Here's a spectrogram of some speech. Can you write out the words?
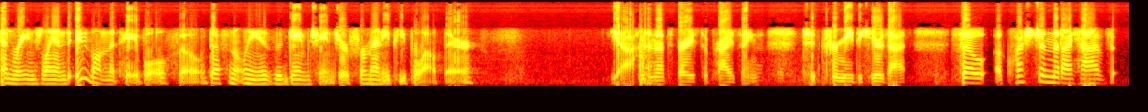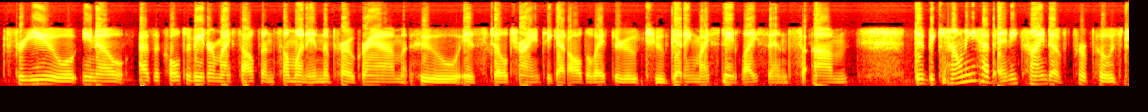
and rangeland is on the table. So, definitely is a game changer for many people out there. Yeah, and that's very surprising to, for me to hear that. So, a question that I have for you, you know, as a cultivator myself and someone in the program who is still trying to get all the way through to getting my state license, um, did the county have any kind of proposed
